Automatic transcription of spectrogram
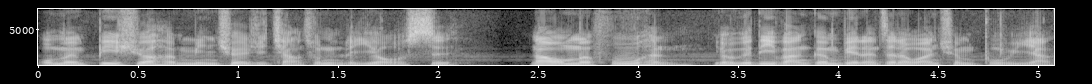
我们必须要很明确去讲出你的优势。那我们服务很有个地方跟别人真的完全不一样。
